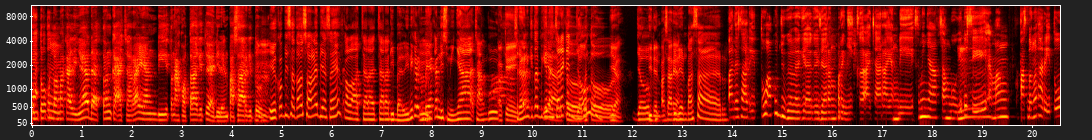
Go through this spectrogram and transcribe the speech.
untuk betul. pertama kalinya datang ke acara yang di tengah kota gitu ya, di Denpasar gitu. Mm. Ya kok bisa tahu soalnya biasanya kalau acara-acara di Bali ini kan Hmm. kebanyakan di Seminyak, Canggu. Oke. Sedangkan kita bikin Iya, acaranya kan jauh betul. Iya, Jauh di Denpasar di ya. Denpasar. pada saat itu aku juga lagi agak jarang pergi ke acara yang di Seminyak, Canggu gitu Hmm. sih. Emang pas banget hari itu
